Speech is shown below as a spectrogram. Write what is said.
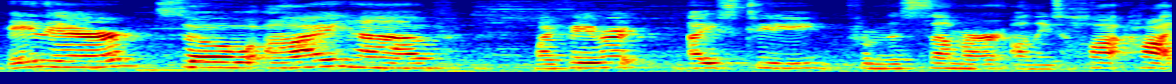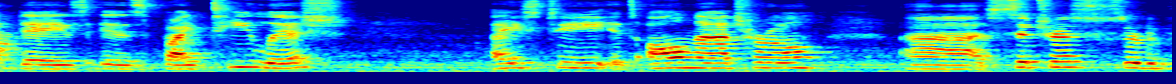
Hey there. So I have my favorite iced tea from this summer on these hot, hot days is by Tealish iced tea. It's all natural, uh, citrus sort of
